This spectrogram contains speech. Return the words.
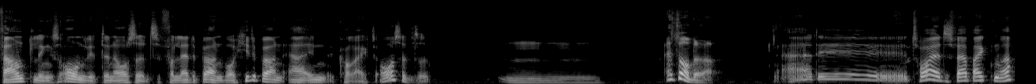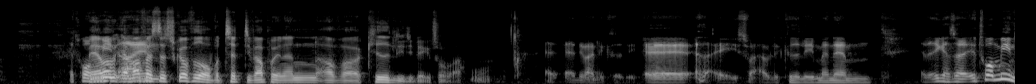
foundlings ordentligt, den oversætter til forladte børn, hvor hittebørn er en korrekt oversættelse. Mm. Jeg tror bedre. Ja, det tror jeg desværre bare ikke, den var. Jeg tror, Men jeg var, jeg var egen... faktisk lidt skuffet over, hvor tæt de var på hinanden, og hvor kedelige de begge to var. Ja, det var lidt kedeligt. Øh, altså, Ace var jo lidt kedelig, men øhm, jeg ved ikke, altså, jeg tror, min,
